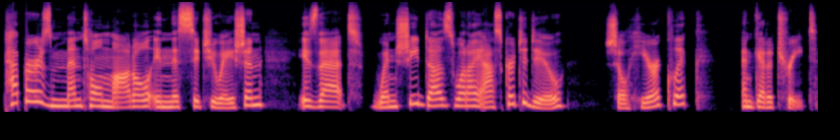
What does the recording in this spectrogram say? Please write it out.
Pepper's mental model in this situation is that when she does what I ask her to do, she'll hear a click and get a treat.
